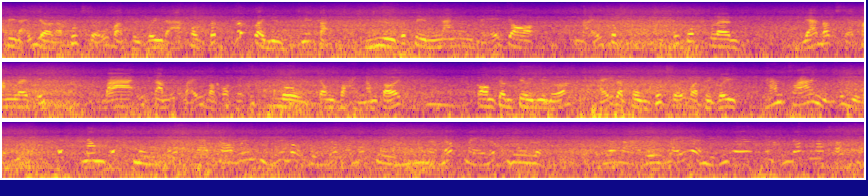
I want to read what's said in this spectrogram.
khi nãy giờ là Phước Sửu và Thùy Vi đã phân tích rất là nhiều khía cạnh, nhiều cái tiềm năng để cho đẩy cái Phú Quốc lên. Giá đất sẽ tăng lên ít 3, ít 5, ít 7 và có thể ít 10 trong vài năm tới. Còn chần chừ gì nữa, hãy là cùng Phước Sửu và TV khám phá những cái dự án ít năm ít 10 đó là so với những cái vùng vùng đất ở đất liền nhưng mà đất này rất du lịch nên là đi thấy là những cái, cái mảnh đất nó sẽ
